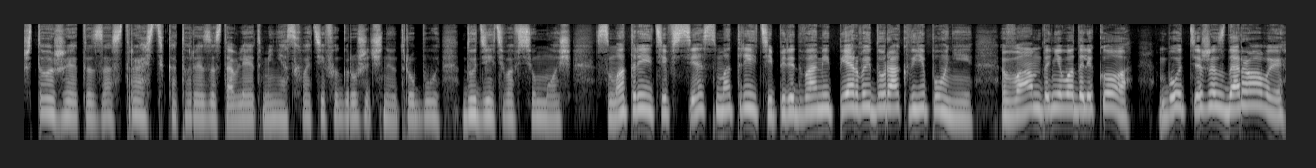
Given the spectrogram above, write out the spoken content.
Что же это за страсть, которая заставляет меня, схватив игрушечную трубу, дудеть во всю мощь? Смотрите, все смотрите, перед вами первый дурак в Японии. Вам до него далеко. Будьте же здоровы.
